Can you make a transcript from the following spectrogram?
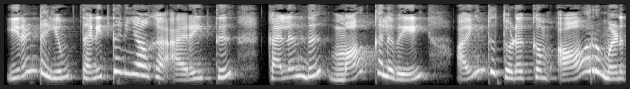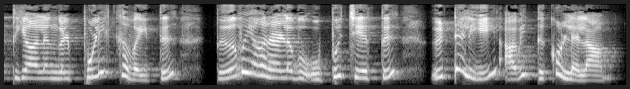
இரண்டையும் தனித்தனியாக அரைத்து கலந்து மாக்கலவையை ஐந்து தொடக்கம் ஆறு மணித்தியாலங்கள் புளிக்க வைத்து தேவையான அளவு உப்பு சேர்த்து இட்டலியை அவித்துக் கொள்ளலாம்.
